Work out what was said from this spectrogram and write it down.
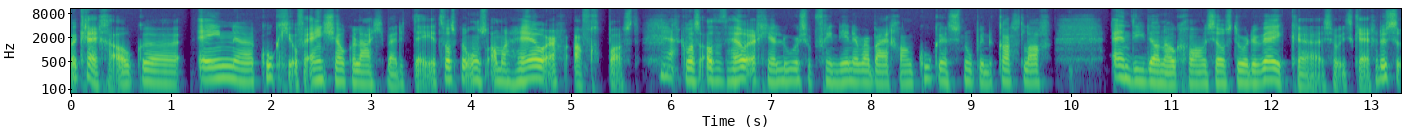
We kregen ook uh, één uh, koekje of één chocolaatje bij de thee. Het was bij ons allemaal heel erg afgepast. Ja. Ik was altijd heel erg jaloers op vriendinnen waarbij gewoon koek en snoep in de kast lag. En die dan ook gewoon zelfs door de week uh, zoiets kregen. Dus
